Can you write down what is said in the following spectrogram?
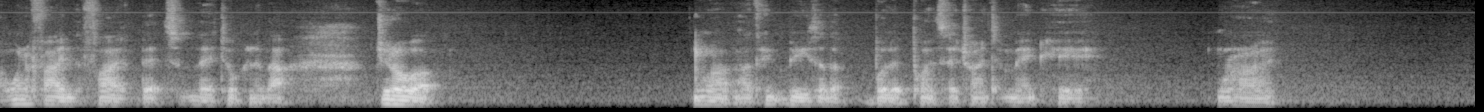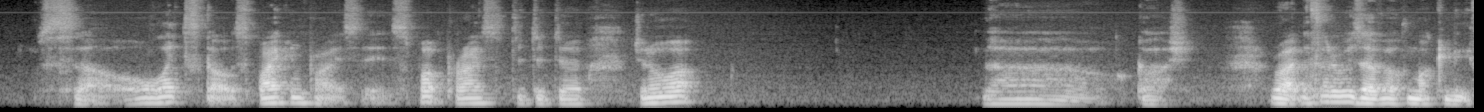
I want to find the five bits they're talking about. Do you know what? Well, I think these are the bullet points they're trying to make here. Right. So let's go. Spiking prices, spot price. Duh, duh, duh. Do you know what? Oh gosh. Right, the Federal Reserve Open Market Committee,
